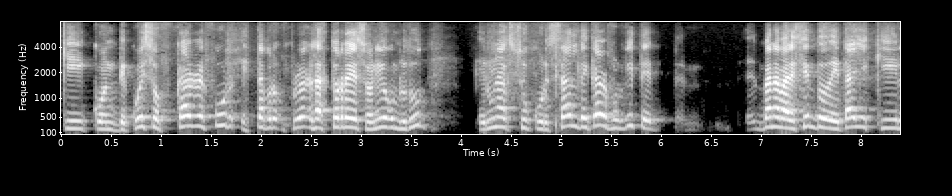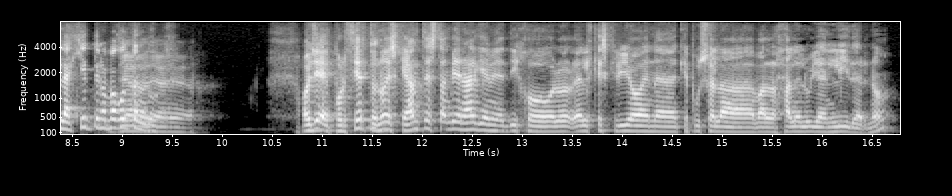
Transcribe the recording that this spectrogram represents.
que con The Quest of Carrefour está las torres de sonido con Bluetooth en una sucursal de Carrefour, ¿viste? van apareciendo detalles que la gente nos va contando. Oye, por cierto, ¿no? Es que antes también alguien me dijo, el que escribió en, eh, que puso la Aleluya en líder, ¿no?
